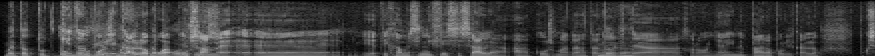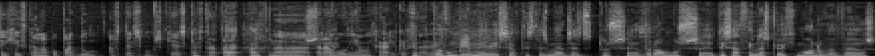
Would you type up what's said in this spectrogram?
μετά το, το Ήταν πολύ καλό που ακούσαμε, ε, γιατί είχαμε συνηθίσει σε άλλα ακούσματα τα Βέβαια. τελευταία χρόνια. Είναι πάρα πολύ καλό που ξεχύθηκαν από παντού αυτές οι μουσικές και αυτά τα α, τραγούδια Μιχάλη Κερθαρίδη. Που έχουν πλημμυρίσει αυτές τις μέρες τους ε, δρόμους ε, της Αθήνας και όχι μόνο βεβαίως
